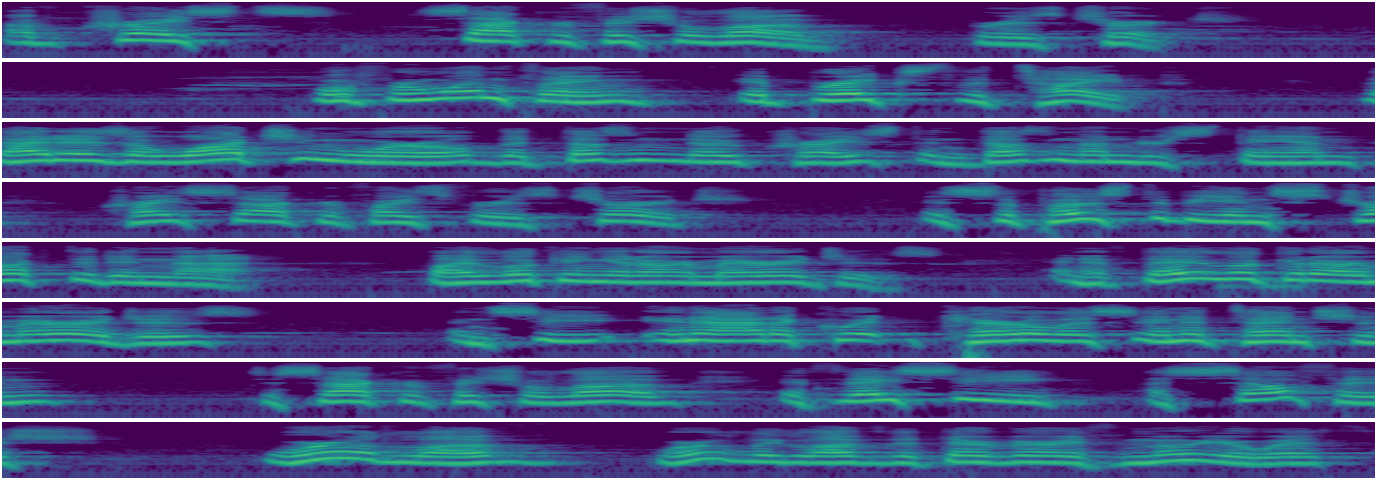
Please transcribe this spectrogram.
of Christ's sacrificial love for his church? Well, for one thing, it breaks the type. That is, a watching world that doesn't know Christ and doesn't understand Christ's sacrifice for his church is supposed to be instructed in that by looking at our marriages. And if they look at our marriages and see inadequate, careless inattention to sacrificial love, if they see a selfish world love, worldly love that they're very familiar with,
